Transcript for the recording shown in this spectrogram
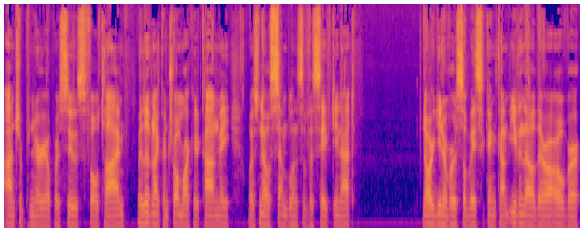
entrepreneurial pursuits full time. We live in a control market economy with no semblance of a safety net, nor universal basic income, even though there are over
